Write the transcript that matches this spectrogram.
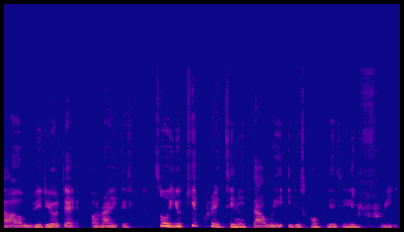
uh, video there all right so you keep creating it that way it is completely free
